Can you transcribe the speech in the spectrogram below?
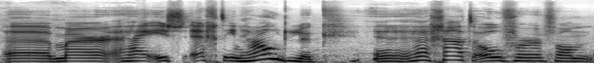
Eh, maar hij is echt inhoudelijk. Hij gaat over van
